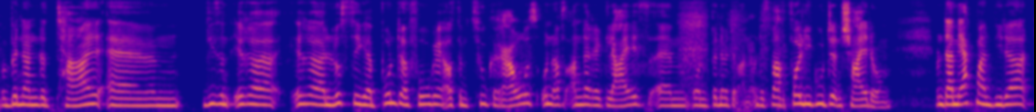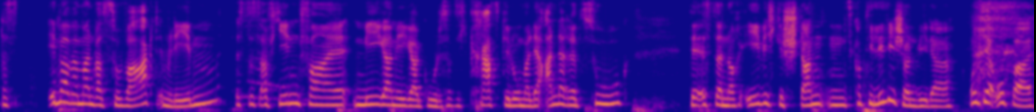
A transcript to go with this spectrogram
Und bin dann total ähm, wie so ein irrer, irrer, lustiger, bunter Vogel aus dem Zug raus und aufs andere Gleis ähm, und bin mit dem anderen. Und das war voll die gute Entscheidung. Und da merkt man wieder, dass immer wenn man was so wagt im Leben, ist das auf jeden Fall mega, mega gut. Das hat sich krass gelohnt, weil der andere Zug, der ist dann noch ewig gestanden. Jetzt kommt die Lilly schon wieder. Und der Opa.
